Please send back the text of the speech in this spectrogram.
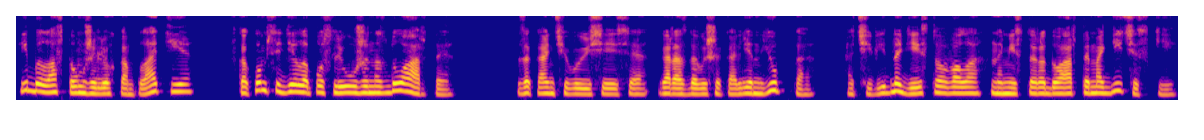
и была в том же легком платье, в каком сидела после ужина с Дуарте. Заканчивающаяся гораздо выше колен юбка, очевидно, действовала на мистера Дуарте магически.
